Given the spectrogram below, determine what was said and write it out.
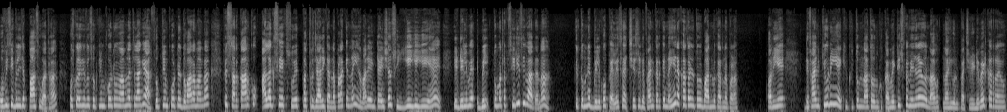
ओबीसी बिल जब पास हुआ था, उसको लेकर फिर सुप्रीम कोर्ट में मामला चला गया। सुप्रीम कोर्ट ने दोबारा मांगा, फिर सरकार को अलग से एक श्वेत पत्र जारी करना पड़ा कि नहीं, हमारे इंटेंशन ये ये ये है। ये डिल में बिल तो मतलब सीधी सी बात है ना, कि तुमने बिल को पहले से अच्छे से डिफाइन करके नहीं रखा था, जो तुम्हें बाद में करना पड़ा। और ये डिफाइन क्यों नहीं है? क्योंकि तुम ना तो उनको कमेटीज पे भेज रहे हो, ना ना ही उन पर अच्छे डिबेट कर रहे हो।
